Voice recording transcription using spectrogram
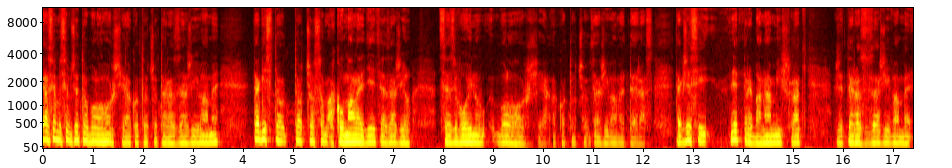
ja si myslím, že to bolo horšie ako to, čo teraz zažívame. Takisto to, čo som ako malé dieťa zažil cez vojnu, bolo horšie ako to, čo zažívame teraz. Takže si netreba namýšľať, že teraz zažívame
